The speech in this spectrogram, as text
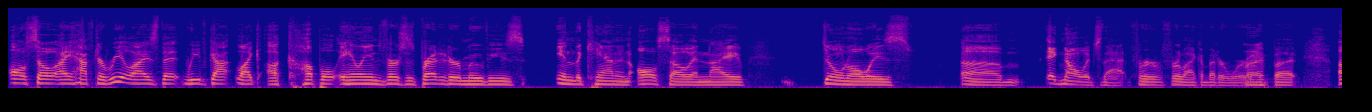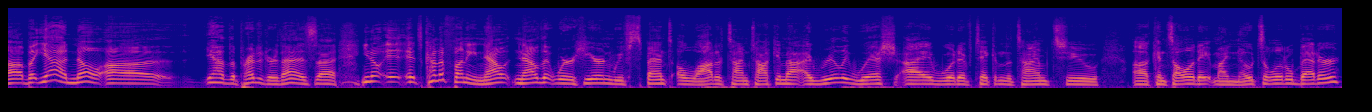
also I have to realize that we've got like a couple Aliens versus Predator movies in the canon also, and I don't always um, acknowledge that for for lack of a better word. Right. But uh, but yeah, no. Uh, yeah, the Predator. That is, uh, you know, it, it's kind of funny now. Now that we're here and we've spent a lot of time talking about, I really wish I would have taken the time to uh, consolidate my notes a little better.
